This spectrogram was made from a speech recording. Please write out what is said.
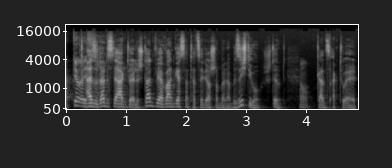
Habt ihr euch. Also, das ist der aktuelle Stand. Wir waren gestern tatsächlich auch schon bei einer Besichtigung. Stimmt. Oh. Ganz aktuell.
